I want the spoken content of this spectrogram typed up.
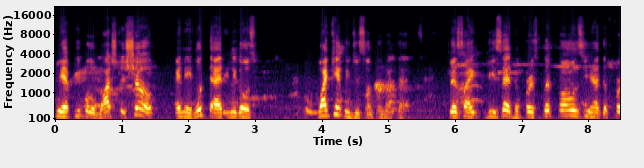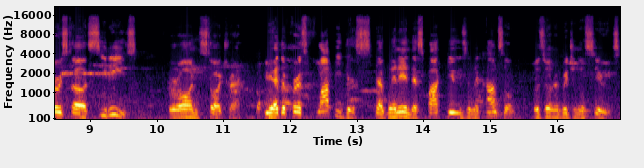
you have people who watch the show and they looked at it and he goes, "Why can't we do something like that?" Just like he said, the first flip phones, you had the first uh, CDs were on Star Trek. You had the first floppy disks that went in that Spock used in the console was on original series.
